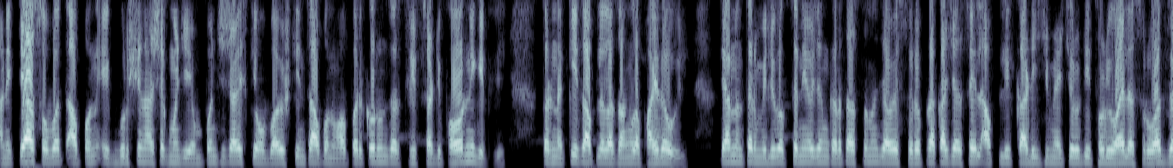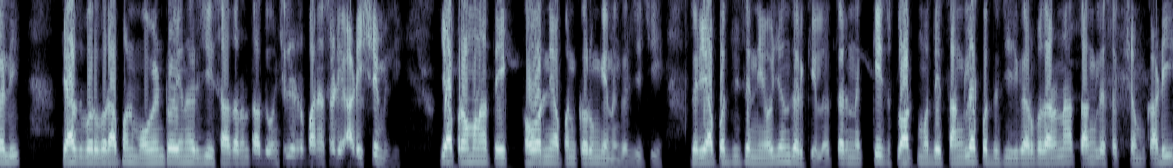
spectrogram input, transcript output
आणि त्यासोबत आपण एक बुरशीनाशक म्हणजे एम पंचेचाळीस किंवा बावीस आपण वापर करून जर थ्रीपसाठी फवारणी घेतली तर नक्कीच आपल्याला चांगला फायदा होईल. त्यानंतर मिलीबगचं नियोजन करत असताना ज्यावेळेस सूर्यप्रकाश असेल आपली काडीची मॅच्युरिटी थोडी व्हायला सुरुवात झाली. त्याचबरोबर आपण मोवेंटो एनर्जी साधारणतः दोनशे लिटर पाण्यासाठी अडीचशे मिली. या प्रमाणात एक फवारणी आपण करून घेणं गरजेची जर या पद्धतीचं नियोजन जर केलं तर नक्कीच प्लॉटमध्ये चांगल्या पद्धतीची गर्भधारणा चांगल्या सक्षम काढी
